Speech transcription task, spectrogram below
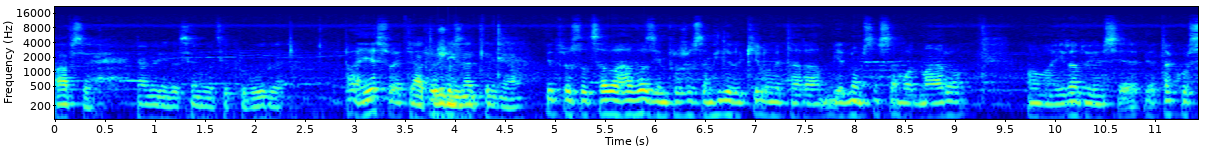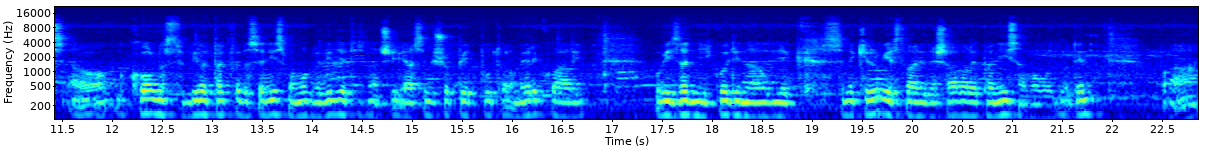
Hafize, ja vjerujem da se emocije probudile. Pa jesu, eto, Ja to vidim na tebi, ja. Jutro se od Savaha vozim, prošao sam hiljadu kilometara, jednom sam samo odmarao ovaj, i radujem se, jer tako okolnosti su bile takve da se nismo mogli vidjeti, znači ja sam išao pet puta u Ameriku, ali ovih zadnjih godina uvijek se neke druge stvari dešavale, pa nisam mogao da odem. Pa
